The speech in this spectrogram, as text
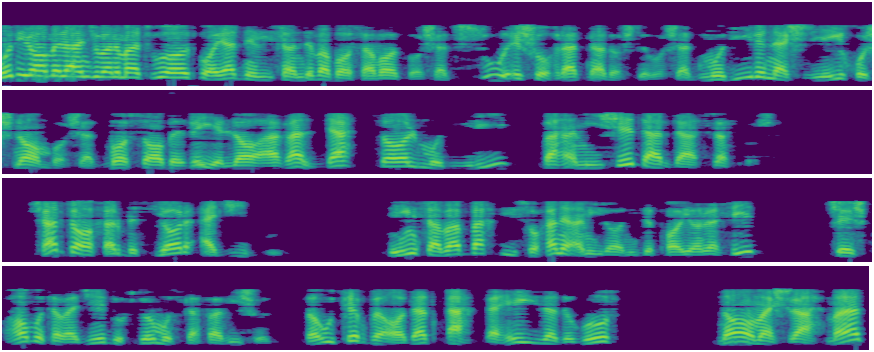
مدیر عامل انجمن مطبوعات باید نویسنده و باسواد باشد سوء شهرت نداشته باشد مدیر نشریهای خوشنام باشد با سابقه لاعقل ده سال مدیری و همیشه در دسترس باشد. شرط آخر بسیار عجیب بود. به این سبب وقتی سخن امیرانی به پایان رسید چشمها متوجه دکتر مصطفوی شد و او طبق عادت قهقههای زد و گفت نامش رحمت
